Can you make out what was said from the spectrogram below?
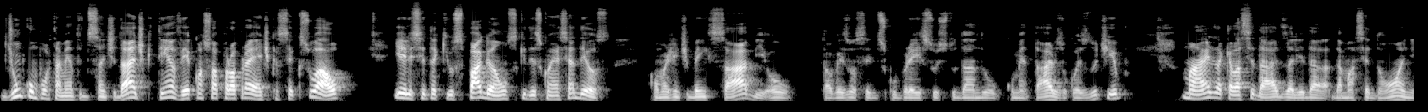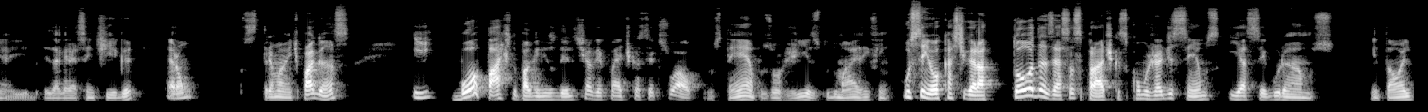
de um comportamento de santidade que tem a ver com a sua própria ética sexual. E ele cita aqui os pagãos que desconhecem a Deus. Como a gente bem sabe, ou talvez você descubra isso estudando comentários ou coisas do tipo, mas aquelas cidades ali da, da Macedônia e, e da Grécia Antiga eram extremamente pagãs e boa parte do paganismo deles tinha a ver com ética sexual, nos templos, orgias e tudo mais, enfim. O Senhor castigará todas essas práticas, como já dissemos e asseguramos. Então, ele,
